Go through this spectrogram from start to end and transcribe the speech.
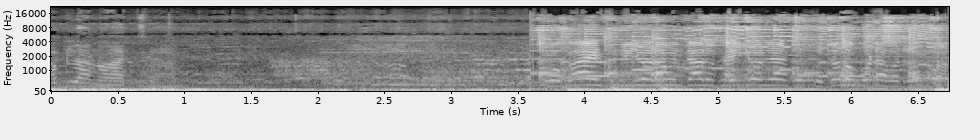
તબલાનો હાથ છે. તો ગાઈસ બીજો રાઉન્ડ ચાલુ થઈ ગયો છે. તો ચલો ફટાફટ રમવા.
